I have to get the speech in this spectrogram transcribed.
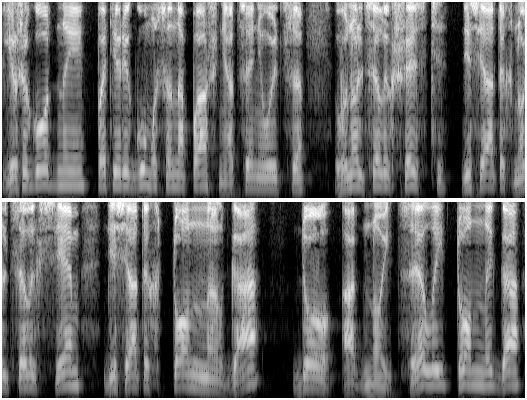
Ежегодные потери гумуса на пашне оцениваются в 0,6-0,7 тонна га до 1 целой тонны га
